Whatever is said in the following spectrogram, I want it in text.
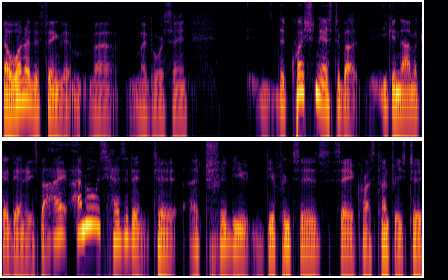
Now, one other thing that uh, might be worth saying the question asked about economic identities, but I, am always hesitant to attribute differences, say across countries, to,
